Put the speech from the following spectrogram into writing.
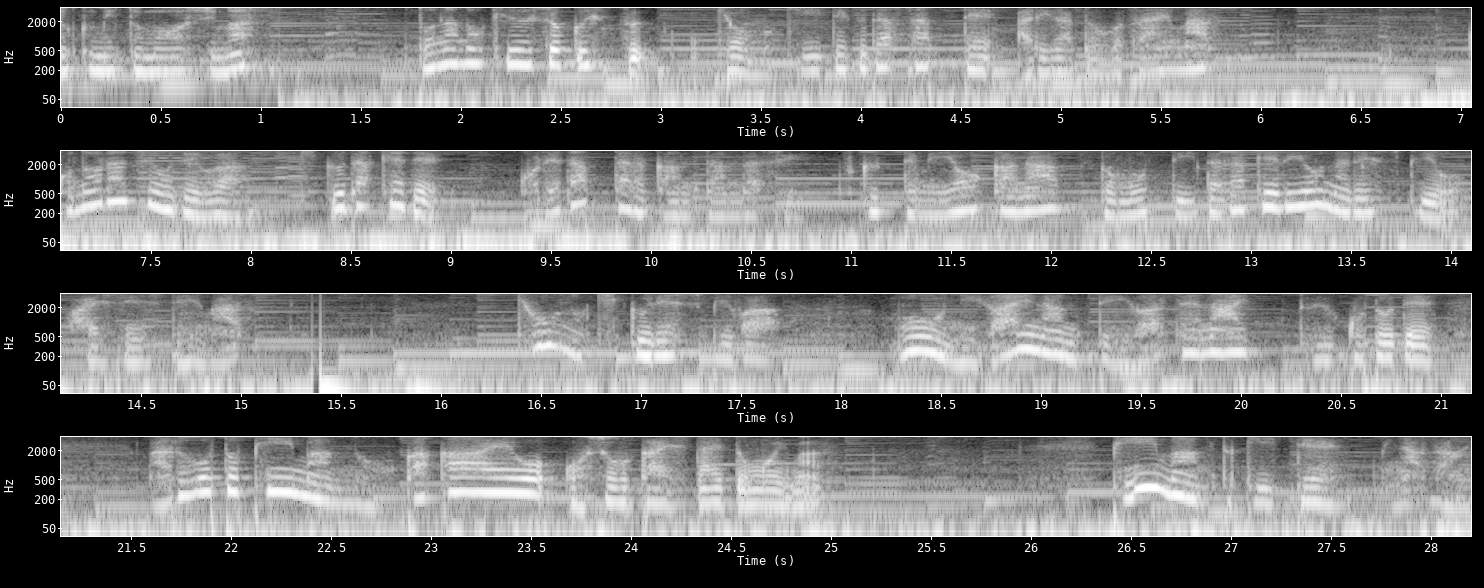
食味と申します。大人の給食室今日も聞いてくださってありがとうございます。このラジオでは聞くだけでこれだったら簡単だし作ってみようかなと思っていただけるようなレシピを配信しています。今日の聞くレシピはもう苦いなんて言わせないということで丸ごとピーマンのおかかあえをご紹介したいと思います。ピーマンと聞いて皆さんい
